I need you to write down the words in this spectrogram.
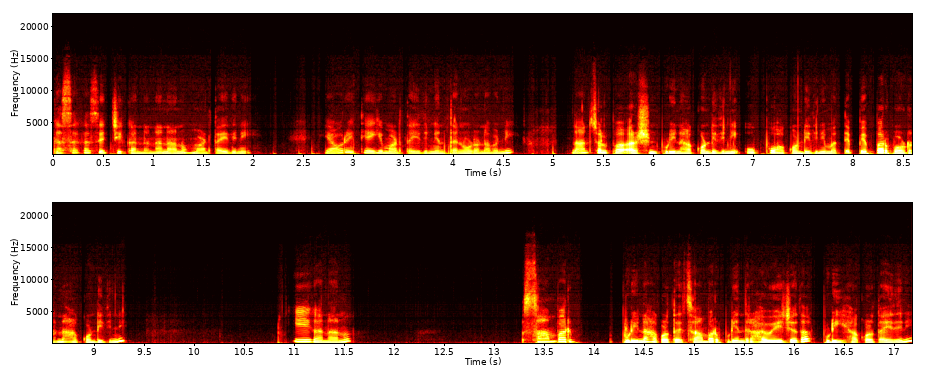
ಗಸಗಸೆ ಚಿಕನನ್ನು ನಾನು ಮಾಡ್ತಾಯಿದ್ದೀನಿ ಯಾವ ರೀತಿಯಾಗಿ ಮಾಡ್ತಾಯಿದ್ದೀನಿ ಅಂತ ನೋಡೋಣ ಬನ್ನಿ. ನಾನು ಸ್ವಲ್ಪ ಅರಶಿನ ಪುಡಿನ ಹಾಕ್ಕೊಂಡಿದ್ದೀನಿ ಉಪ್ಪು ಹಾಕ್ಕೊಂಡಿದ್ದೀನಿ ಮತ್ತು ಪೆಪ್ಪರ್ ಪೌಡ್ರನ್ನ ಹಾಕ್ಕೊಂಡಿದ್ದೀನಿ ಈಗ ನಾನು ಸಾಂಬಾರು ಪುಡಿನ ಹಾಕೊಳ್ತಾ ಇದ್ದೀನಿ ಸಾಂಬಾರು ಪುಡಿ ಅಂದರೆ ಹವೇಜದ ಪುಡಿ ಹಾಕೊಳ್ತಾ ಇದ್ದೀನಿ.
